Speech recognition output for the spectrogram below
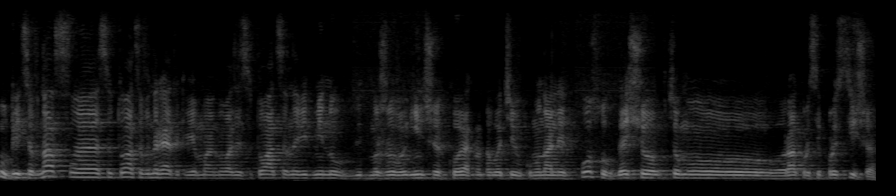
Ну, дивіться, в нас е, ситуація в енергетиці, я маю на увазі ситуація на відміну від можливо інших колег надавачів комунальних послуг, дещо в цьому ракурсі простіше.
